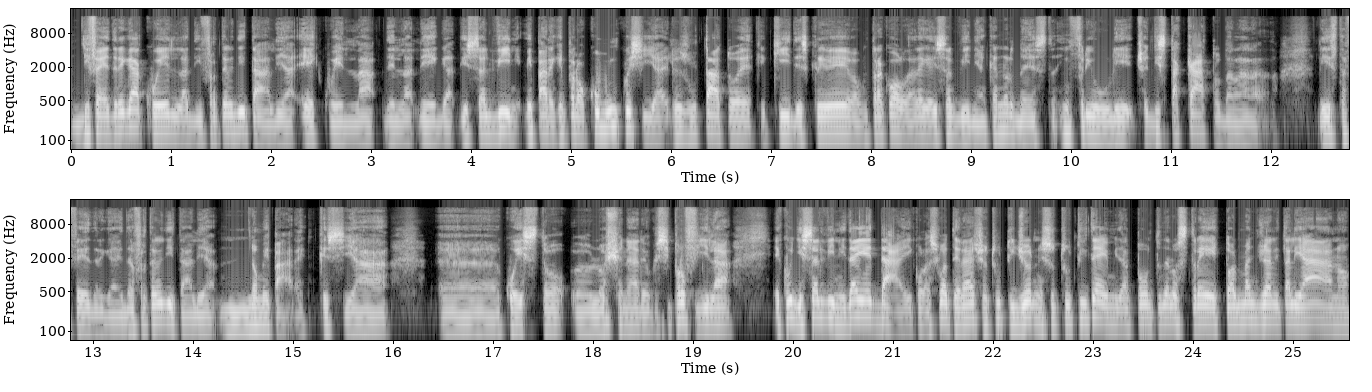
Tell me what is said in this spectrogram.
di Federica, quella di Fratelli d'Italia e quella della Lega di Salvini. Mi pare che però comunque sia il risultato è che chi descriveva un tracollo della Lega di Salvini anche a nord-est in Friuli, cioè distaccato dalla lista Federica e da Fratelli d'Italia, non mi pare che sia eh, questo eh, lo scenario che si profila e quindi Salvini dai e dai con la sua tenacia tutti i giorni su tutti i temi dal ponte dello stretto al mangiare italiano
